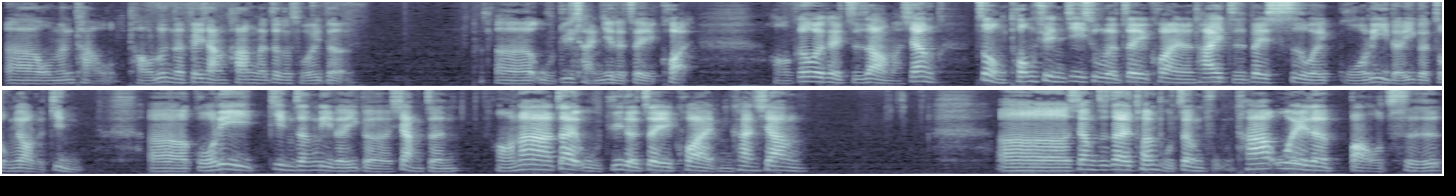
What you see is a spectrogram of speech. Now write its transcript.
呃，我们讨讨论的非常夯的这个所谓的呃五 G 产业的这一块，好，各位可以知道嘛，像。这种通讯技术的这一块呢，它一直被视为国力的一个重要的竞，呃，国力竞争力的一个象征。哦，那在五 G 的这一块，你看像，呃，像是在川普政府，他为了保持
